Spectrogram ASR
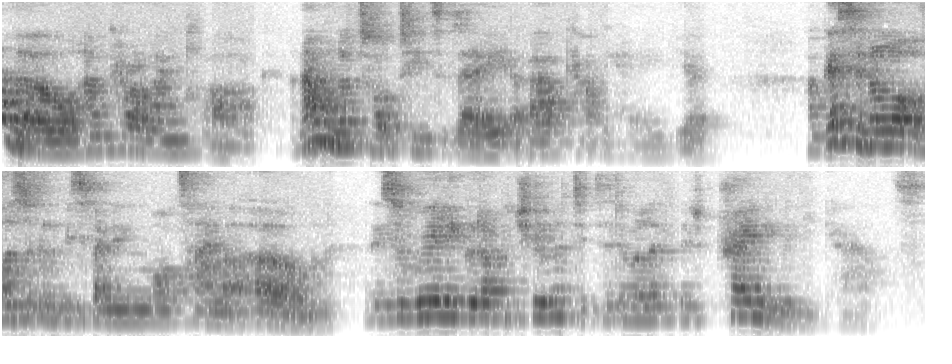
Hello, I'm Caroline Clark and I want to talk to you today about cat behaviour. I'm guessing a lot of us are going to be spending more time at home and it's a really good opportunity to do a little bit of training with your cats.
